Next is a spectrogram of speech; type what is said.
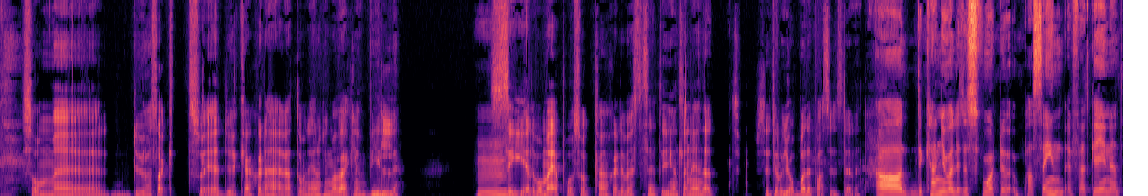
som eh, du har sagt så är det kanske det här att om det är någonting man verkligen vill Mm. se eller vara med på så kanske det bästa sättet egentligen är att se till att jobba det passet istället. Ja, det kan ju vara lite svårt att passa in det för att grejen är att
